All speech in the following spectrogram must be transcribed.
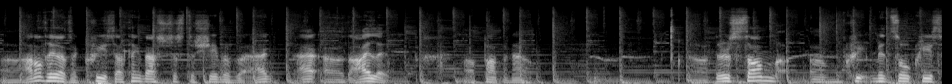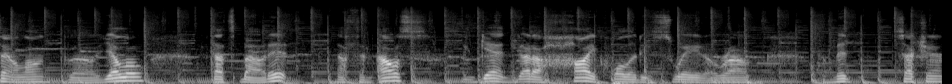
Uh, I don't think that's a crease. I think that's just the shape of the, uh, the eyelid uh, popping out. Uh, there's some um, cre midsole creasing along the yellow. That's about it. Nothing else. Again, got a high quality suede around the mid section.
